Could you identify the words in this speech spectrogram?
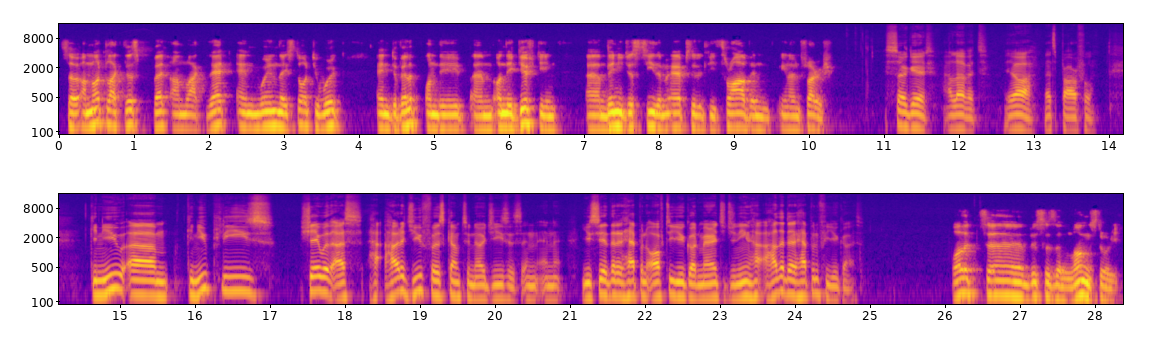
so I'm not like this, but I'm like that. And when they start to work and develop on their um, on their gifting, um, then you just see them absolutely thrive and you know and flourish. So good. I love it. Yeah, that's powerful. Can you um, can you please share with us how did you first come to know Jesus? And and you said that it happened after you got married to Janine. How, how did that happen for you guys? Well, it, uh, this is a long story.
